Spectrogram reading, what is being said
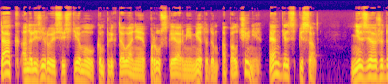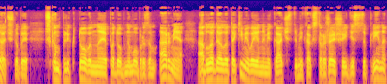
Так, анализируя систему комплектования прусской армии методом ополчения, Энгельс писал, Нельзя ожидать, чтобы скомплектованная подобным образом армия обладала такими военными качествами, как строжайшая дисциплина,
